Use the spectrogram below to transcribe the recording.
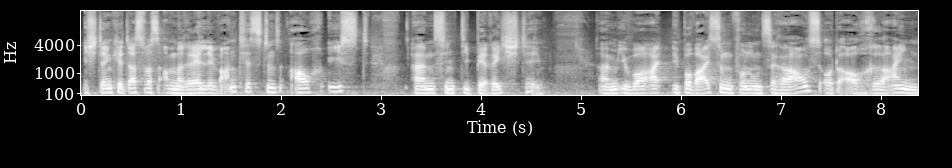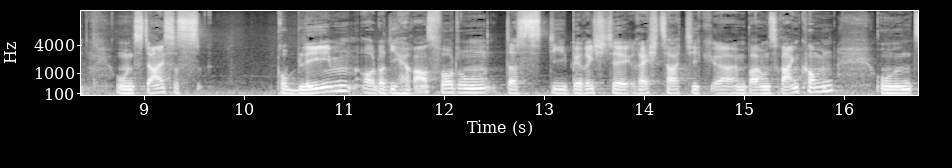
Ich denke, das, was am relevantesten auch ist, ähm, sind die Berichte. Ähm, Über, Überweisungen von uns raus oder auch rein. Und da ist das Problem oder die Herausforderung, dass die Berichte rechtzeitig äh, bei uns reinkommen und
